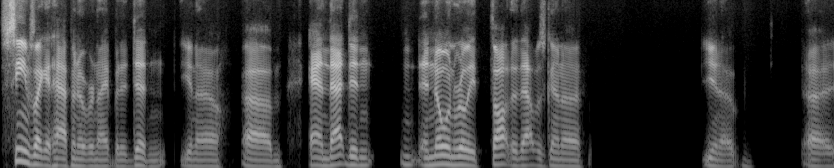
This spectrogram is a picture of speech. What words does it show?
seems like it happened overnight, but it didn't. You know, um, and that didn't, and no one really thought that that was gonna, you know, uh,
